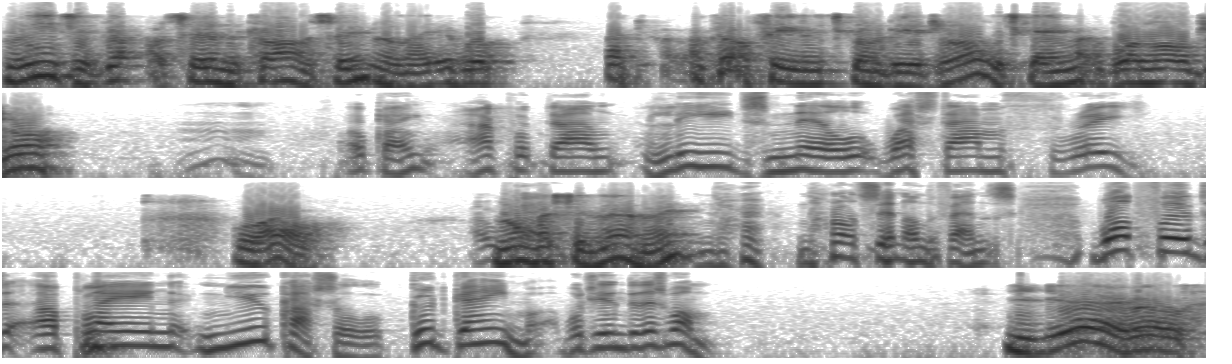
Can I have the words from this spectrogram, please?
Leeds have got to turn the corner sooner or later, but I've got a feeling it's going to be a draw this game, a one-all draw. Okay, I put down Leeds nil, West Ham three. Wow. Okay. No messing there, mate. not sitting on the fence. Watford are playing Newcastle. Good game. What do you think of this one? Yeah, well,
